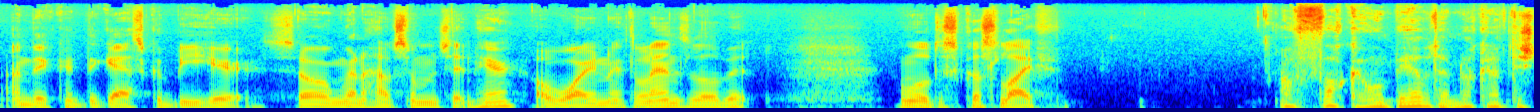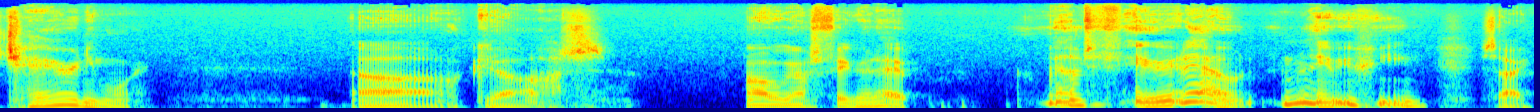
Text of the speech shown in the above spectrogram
and the, the guest could be here. So I'm going to have someone sitting here. I'll widen out the lens a little bit and we'll discuss life. Oh, fuck, I won't be able to. I'm not going to have this chair anymore. Oh, God. Oh, we're going to have to figure it out. I'm going to have to figure it out. Maybe. Sorry.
